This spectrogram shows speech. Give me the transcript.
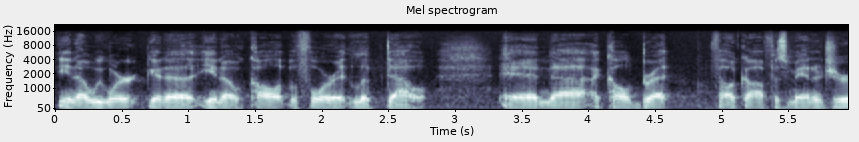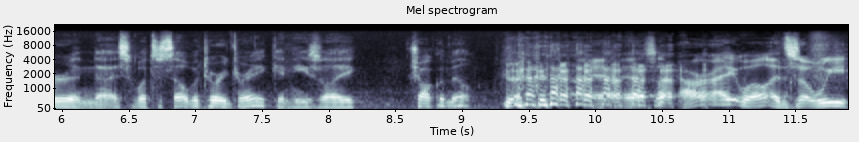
You know, we weren't going to, you know, call it before it lipped out. And uh, I called Brett Falkoff, his manager, and uh, I said, what's a celebratory drink? And he's like, chocolate milk. and I was like, all right, well, and so we,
